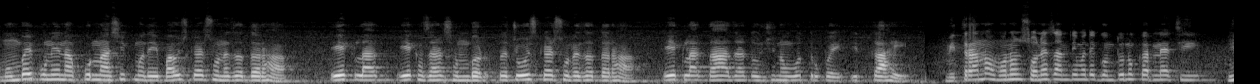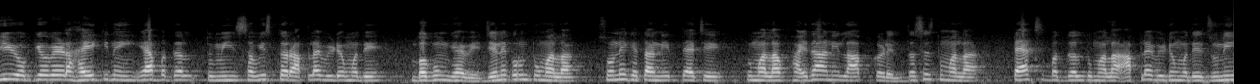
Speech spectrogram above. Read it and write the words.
मुंबई पुणे नागपूर नाशिकमध्ये बावीस कॅरेट सोन्याचा दर हा एक लाख एक हजार शंभर तर चोवीस कॅरेट सोन्याचा दर हा एक लाख दहा हजार दोनशे नव्वद रुपये इतका आहे. मित्रांनो म्हणून सोन्या चांदीमध्ये गुंतवणूक करण्याची ही योग्य वेळ आहे की नाही याबद्दल तुम्ही सविस्तर आपल्या व्हिडिओमध्ये बघून घ्यावे. जेणेकरून तुम्हाला सोने घेताना त्याचे तुम्हाला फायदा आणि लाभ कळेल. तसेच तुम्हाला टॅक्सबद्दल तुम्हाला आपल्या व्हिडिओमध्ये जुनी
